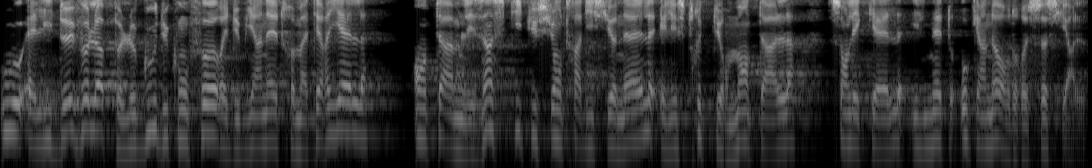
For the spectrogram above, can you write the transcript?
où elle y développe le goût du confort et du bien-être matériel, entame les institutions traditionnelles et les structures mentales sans lesquelles il n'est aucun ordre social.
